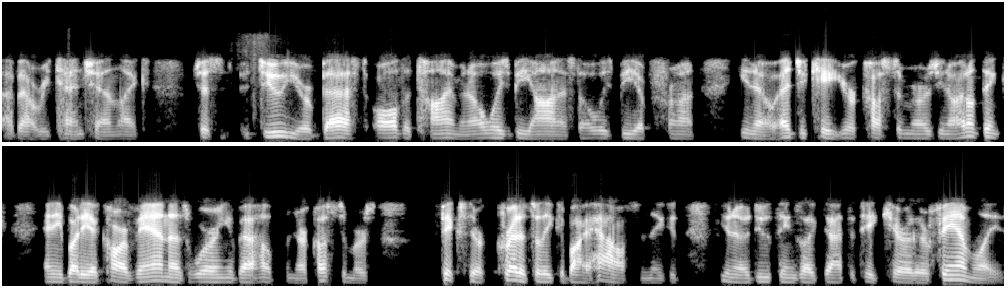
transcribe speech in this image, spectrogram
about retention like just do your best all the time and always be honest always be upfront you know educate your customers you know i don't think anybody at carvana is worrying about helping their customers fix their credit so they could buy a house and they could, you know, do things like that to take care of their families.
